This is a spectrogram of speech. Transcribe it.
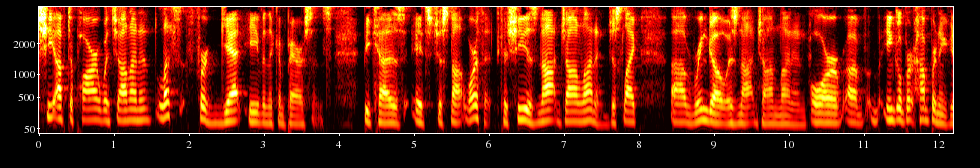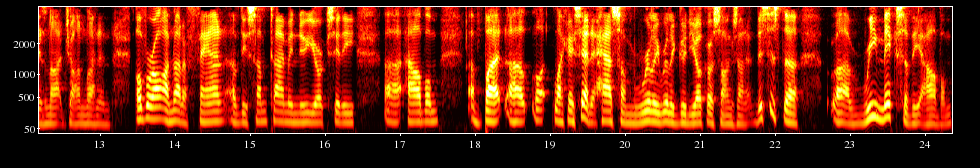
she up to par with John Lennon? Let's forget even the comparisons because it's just not worth it because she is not John Lennon, just like uh, Ringo is not John Lennon or uh, Engelbert Humperdinck is not John Lennon. Overall, I'm not a fan of the Sometime in New York City uh, album, uh, but uh, like I said, it has some really, really good Yoko songs on it. This is the uh, remix of the album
